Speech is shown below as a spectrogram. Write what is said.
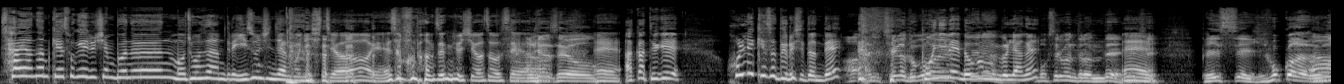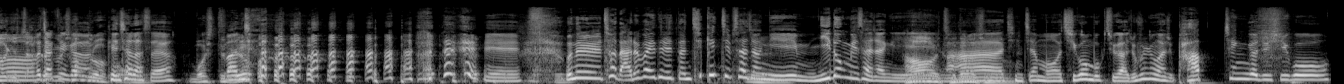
사연 함께 소개해 주신 분은 뭐 좋은 사람들의 이순신 장군이시죠. 예, 성우 방송주 씨 어서 오세요. 안녕하세요. 예, 아까 되게 holic해서 들으시던데. 아, 아니 제가 녹음 본인의 녹음 분량을 목소리만 들었는데 네. 베이스에 이렇게 효과 음악이 어, 쫙 뜬걸 짝꿍이가 처음 들었고 괜찮았어요? 멋있던데요? 예. 오늘 첫 아르바이트를 했던 치킨집 사장님, 이동미 사장님. 네. 아, 대단하시네요. 진짜 뭐 직원 복지가 아주 훌륭하시고, 밥 챙겨주시고,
